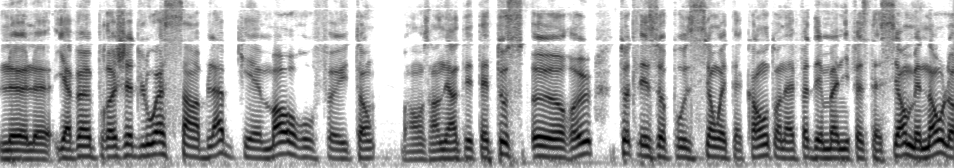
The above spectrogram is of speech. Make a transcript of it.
il y avait un projet de loi semblable qui est mort au feuilleton. Bon, on en était tous heureux. Toutes les oppositions étaient contre. On a fait des manifestations. Mais non, le,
